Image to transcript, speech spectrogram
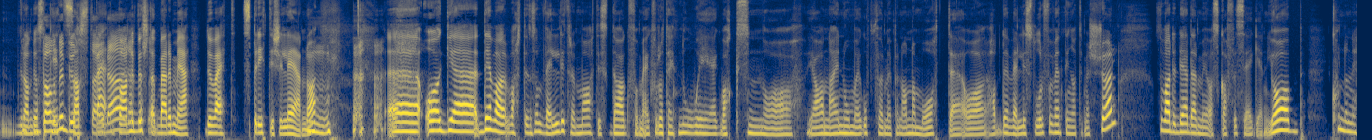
Grandiosa pizza Barnebursdag, da, Barnebursdag bare med, du veit, sprit i geleen, da. Mm. Eh, og uh, det var, ble en sånn veldig traumatisk dag for meg, for da tenkte jeg nå er jeg voksen, og ja, nei, nå må jeg oppføre meg på en annen måte, og hadde veldig store forventninger til meg sjøl. Så var det det der med å skaffe seg en jobb. Hvordan i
